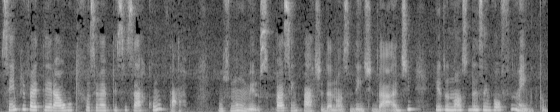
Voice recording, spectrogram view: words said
sempre vai ter algo que você vai precisar contar. Os números fazem parte da nossa identidade e do nosso desenvolvimento.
